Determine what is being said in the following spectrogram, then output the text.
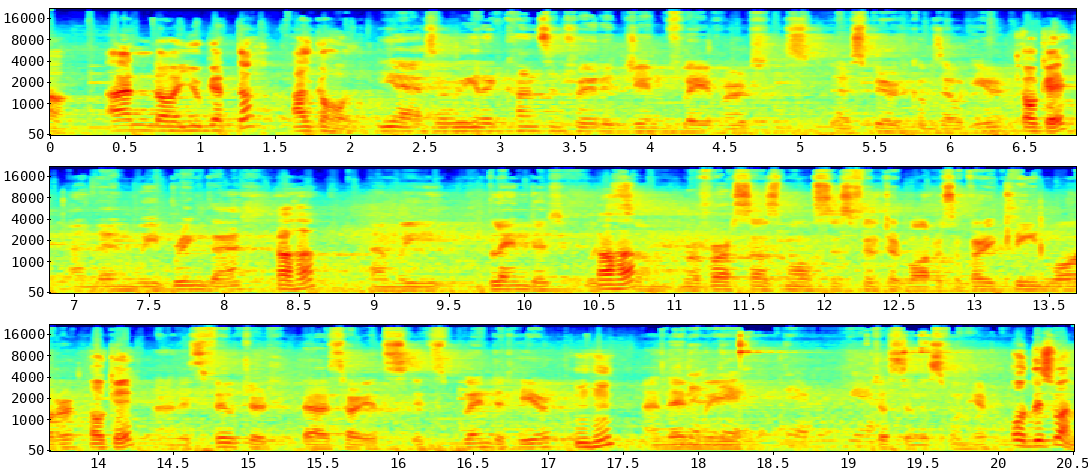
ah and you get the alcohol Yeah, so we get a concentrated gin flavored uh, spirit comes out here. Okay And then we bring that ആഹാ and we blend it with uh-huh. some reverse osmosis filtered water, so very clean water. Okay. And it's filtered. Uh, sorry, it's it's blended here, mm-hmm. and then we there, there, yeah. just in this one here. Oh, this one.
